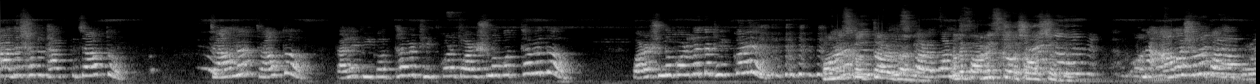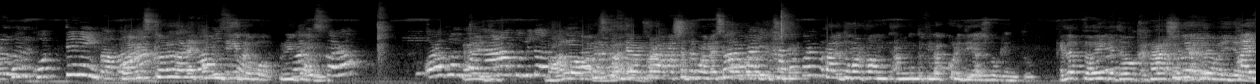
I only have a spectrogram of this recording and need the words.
আমাদের সাথে থাকতে চাও তো? চাও না? চাও তো? তাহলে কি করতে হবে? ঠিক করে পড়াশোনা করতে হবে তো? পড়াশোনা করবে তো ঠিক করে? প্রমিস করতে হবে তাহলে। প্রমিস করো সবার সাথে। না আমার সাথে কথা করতে নেই বাবা প্রমিস করে তাহলে ফর্ম দিয়ে দেবো promise করো। ওরকম না তুমি তো ভালো প্রমিস করে যেরকম করে আমার সাথে প্রমিস করো কোনো কিছু নেই। তাহলে তোমার ফর্ম আমি কিন্তু ফিল আপ করে দিয়ে আসব কিন্তু। খেলে তো হয়ে গেছে ও খাওয়া শুধু শুরু যাবে ফাইভ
